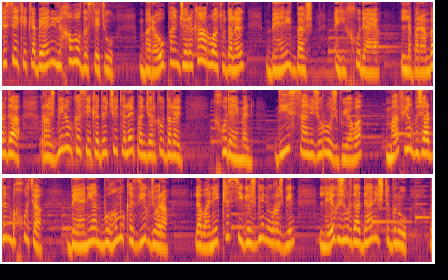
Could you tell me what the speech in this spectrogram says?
کەسێکە کە بەیانی لە خەو هەڵدەستێت و بەرەو پەنجەرەکە ئەڕوات و دەڵێت بەیانیت باش ئەی خودایە، لە بەرامبەردا ڕەشبین ئەو کەسێکە دەچێتە لای پەنجەرەکە و دەڵێت خودای من، دیسانیش ڕۆژ بوویەوە، مافی هەڵبژاردن بە خۆتە، بەیانیان بۆ هەموو کەس یەک جۆرە، لەوانەیە کەسی گەشبین و ڕەشبین لە یەک ژووردا دانیشتبن و و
